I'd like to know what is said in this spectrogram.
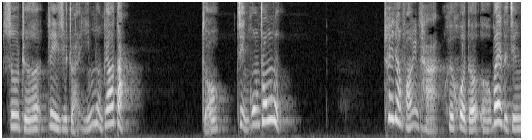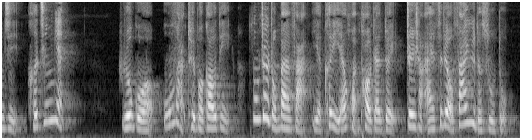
苏哲立即转移目标道：“走，进攻中路，推掉防御塔会获得额外的经济和经验。如果无法推破高地，用这种办法也可以延缓炮战队追上 S 六发育的速度。”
